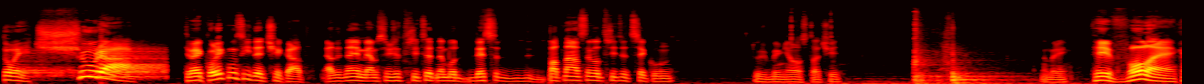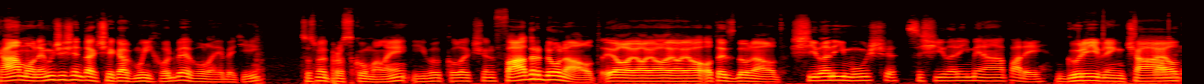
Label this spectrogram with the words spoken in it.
To je čurák! Tvé, kolik musíte čekat? Já teď nevím, já myslím, že 30 nebo 10, 15 nebo 30 sekund. To už by mělo stačit. Dobrý. Ty vole, kámo, nemůžeš jen tak čekat v mojí chodbě, vole, jebetí. Co jsme proskoumali? Evil Collection. Father Donald. Jo, jo, jo, jo, jo, otec Donald. Šílený muž se šílenými nápady. Good evening, child.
